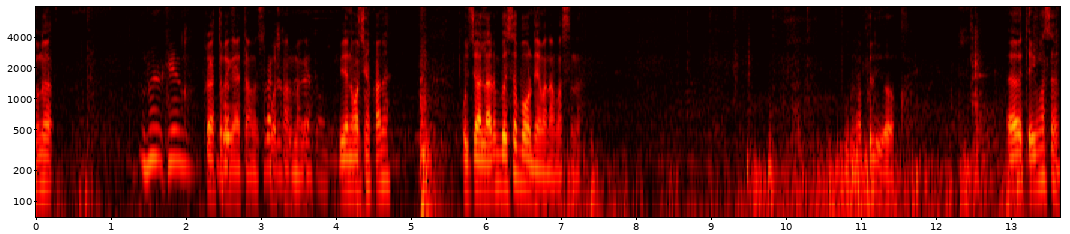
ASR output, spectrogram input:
Uni uni keyin prokuraturaga aytamiz boshqarmaga. bu yerni oching qani? Hujjatlarim bo'lsa bor deyman hammasini. Bunda pul yo'q. E tegmasin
